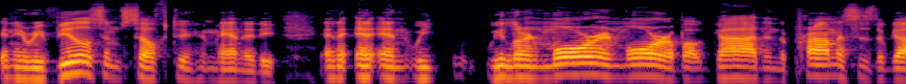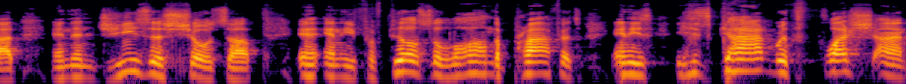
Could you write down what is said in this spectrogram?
and He reveals Himself to humanity, and and, and we. We learn more and more about God and the promises of God. And then Jesus shows up and, and he fulfills the law and the prophets. And he's, he's God with flesh on.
